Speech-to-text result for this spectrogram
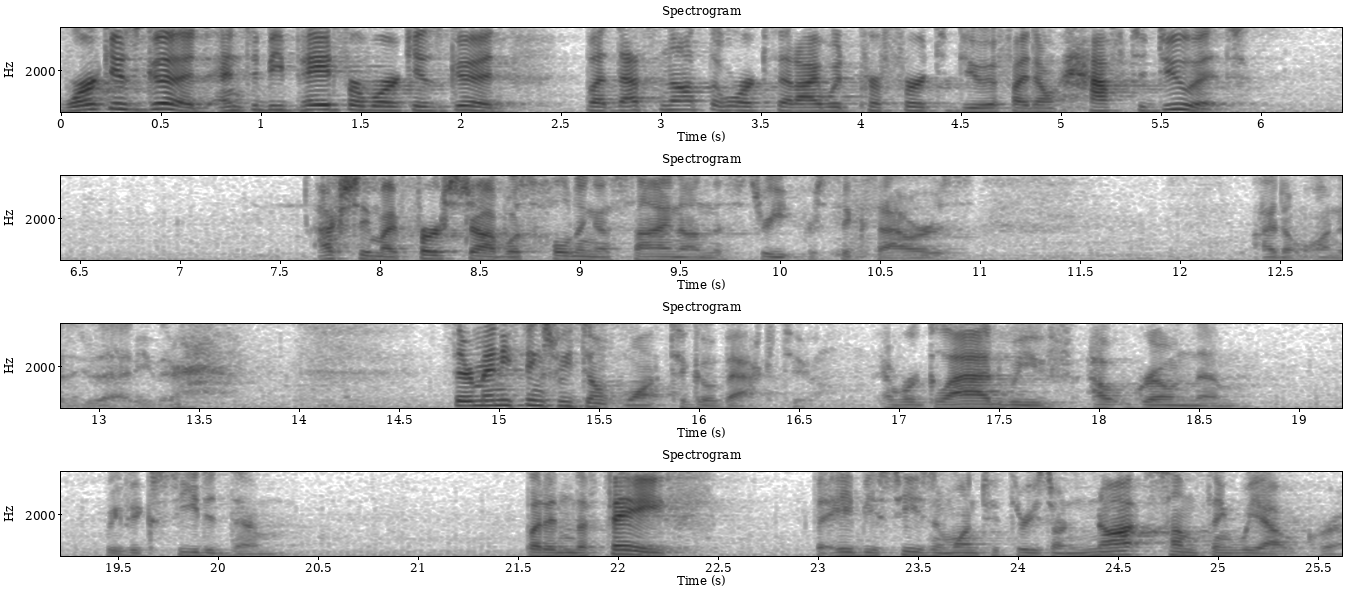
work is good, and to be paid for work is good, but that's not the work that I would prefer to do if I don't have to do it. Actually, my first job was holding a sign on the street for six hours. I don't want to do that either. There are many things we don't want to go back to, and we're glad we've outgrown them, we've exceeded them. But in the faith, the ABCs and 1, 2, 3s are not something we outgrow,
